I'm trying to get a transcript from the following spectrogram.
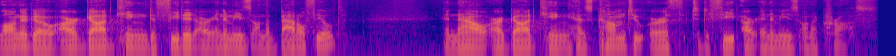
Long ago, our God King defeated our enemies on the battlefield, and now our God King has come to earth to defeat our enemies on a cross.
